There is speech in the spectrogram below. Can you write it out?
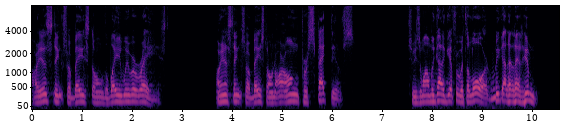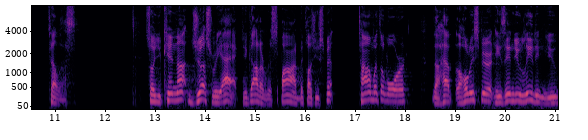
Our instincts are based on the way we were raised. Our instincts are based on our own perspectives. It's the reason why we got to get with the Lord. We got to let Him tell us. So you cannot just react. You got to respond because you spent time with the Lord. The, have, the Holy Spirit, He's in you, leading you.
